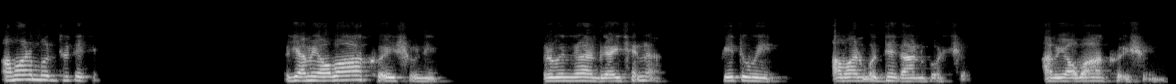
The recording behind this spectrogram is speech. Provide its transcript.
আমার মধ্য থেকে। যে আমি অবাক হয়ে শুনি, রবীন্দ্রনাথ গাইছেন না, কে তুমি আমার মধ্যে গান করছ? আমি অবাক হয়ে শুনি।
